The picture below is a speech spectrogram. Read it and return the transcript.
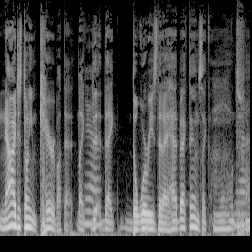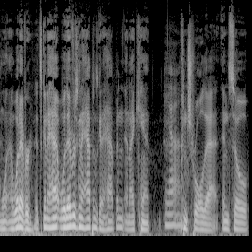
Now I just don't even care about that. Like, Yeah. the, like the worries that I had back then. It's like mm, Yeah. whatever. It's gonna happen. Whatever's gonna happen is gonna happen, and I can't Yeah. control that. And so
